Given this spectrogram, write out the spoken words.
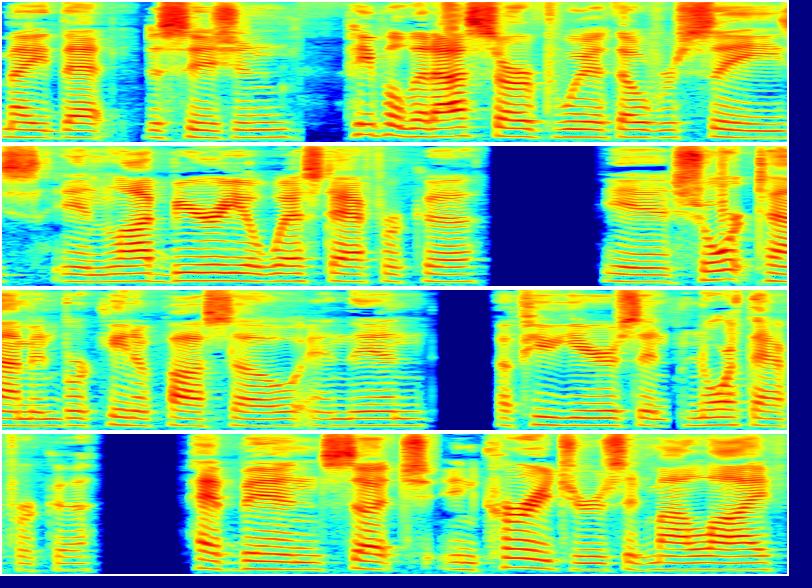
made that decision. People that I served with overseas in Liberia, West Africa, a short time in Burkina Faso, and then a few years in North Africa have been such encouragers in my life.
